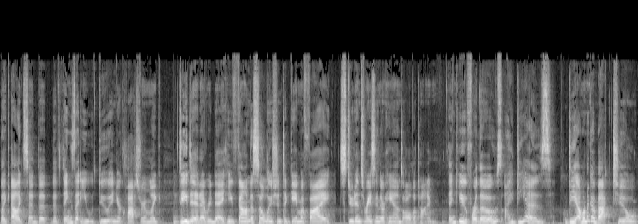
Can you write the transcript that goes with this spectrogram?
like Alex said, the, the things that you do in your classroom, like Dee did every day. He found a solution to gamify students raising their hands all the time. Thank you for those ideas. Dee, I want to go back to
